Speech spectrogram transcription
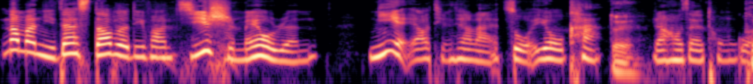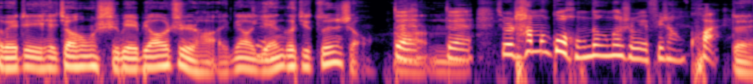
那么你在 stop 的地方，即使没有人。你也要停下来，左右看，对，然后再通过。特别这些交通识别标志哈，一定要严格去遵守。对对，就是他们过红灯的时候也非常快。对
